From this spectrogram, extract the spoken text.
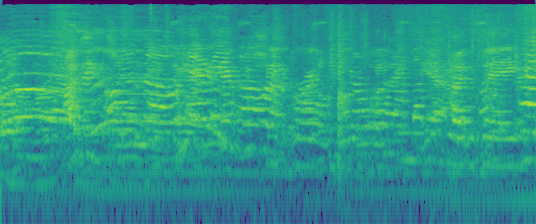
type of thing.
